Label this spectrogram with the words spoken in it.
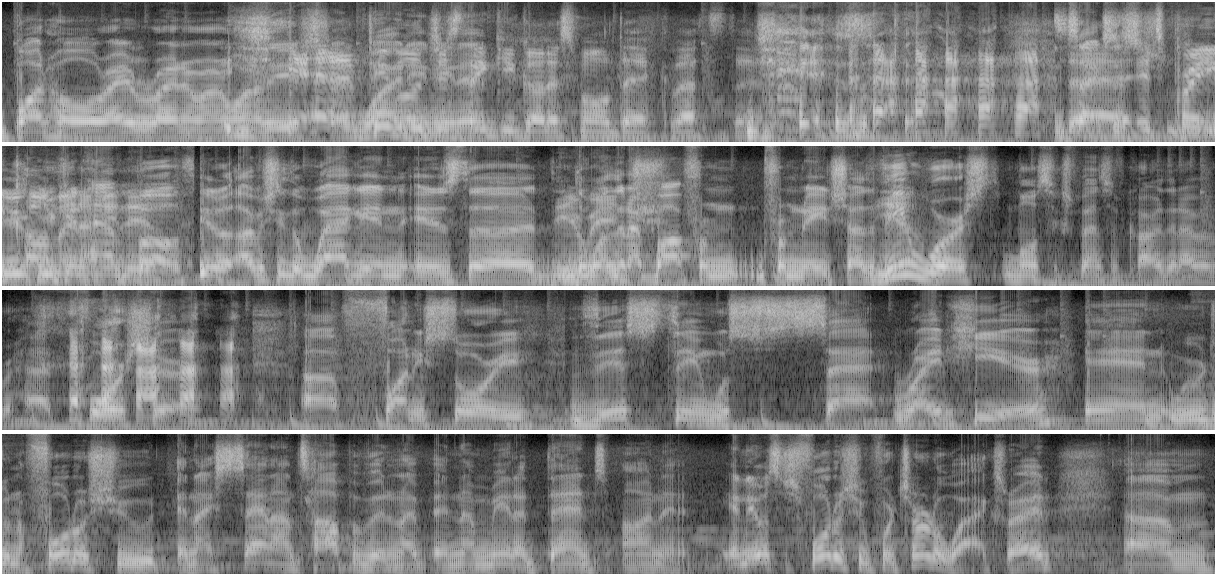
butthole, right? Riding around one of these. yeah, Like, people you just think it? you got a small dick. That's the. in Texas, it's pretty you, you common, can I have mean, both. You know, obviously the wagon is the the, one that I bought from from Nadeshot. The worst, most expensive car that I've ever had, for sure. Uh, funny story. This thing was sat right here, and we were doing a photo shoot, and I sat on top of it, and I, and I made a dent on it. And it was this photo shoot for Turtle Wax, right? Um,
